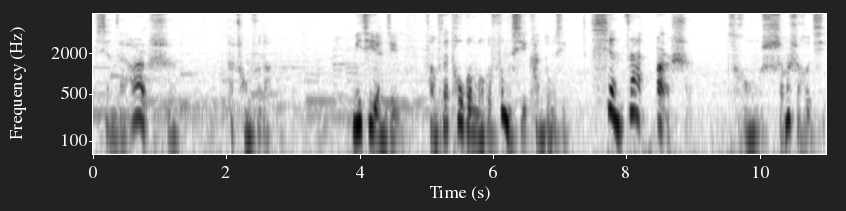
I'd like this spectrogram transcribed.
现在二十，他重复道，眯起眼睛，仿佛在透过某个缝隙看东西。现在二十，从什么时候起？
